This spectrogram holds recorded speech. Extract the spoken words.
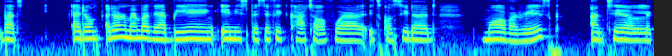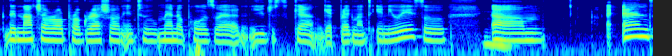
but I don't I don't remember there being any specific cutoff where it's considered more of a risk until like the natural progression into menopause where you just can't get pregnant anyway. So um and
